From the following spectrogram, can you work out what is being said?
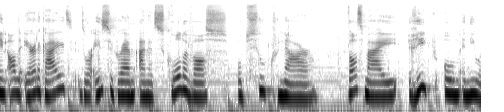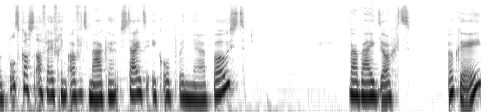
in alle eerlijkheid door Instagram aan het scrollen was op zoek naar wat mij riep om een nieuwe podcastaflevering over te maken, stuitte ik op een uh, post waarbij ik dacht: oké,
